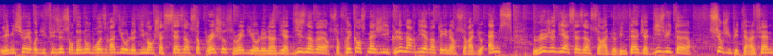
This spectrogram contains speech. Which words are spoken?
L'émission est rediffusée sur de nombreuses radios le dimanche à 16h sur Precious Radio, le lundi à 19h sur Fréquence Magique, le mardi à 21h sur Radio EMS, le jeudi à 16h sur Radio Vintage, à 18h sur Jupiter FM,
